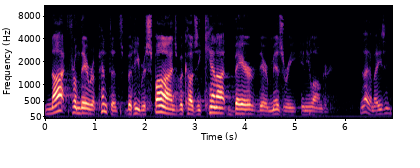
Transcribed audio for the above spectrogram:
not from their repentance, but he responds because he cannot bear their misery any longer. Isn't that amazing?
